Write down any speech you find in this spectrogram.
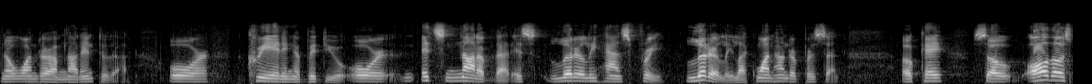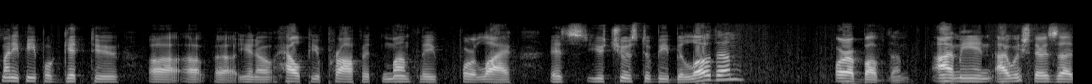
No wonder I'm not into that. Or creating a video, or it's none of that. It's literally hands free, literally like 100%. Okay, so all those many people get to you know help you profit monthly for life. It's you choose to be below them or above them. I mean, I wish there's a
